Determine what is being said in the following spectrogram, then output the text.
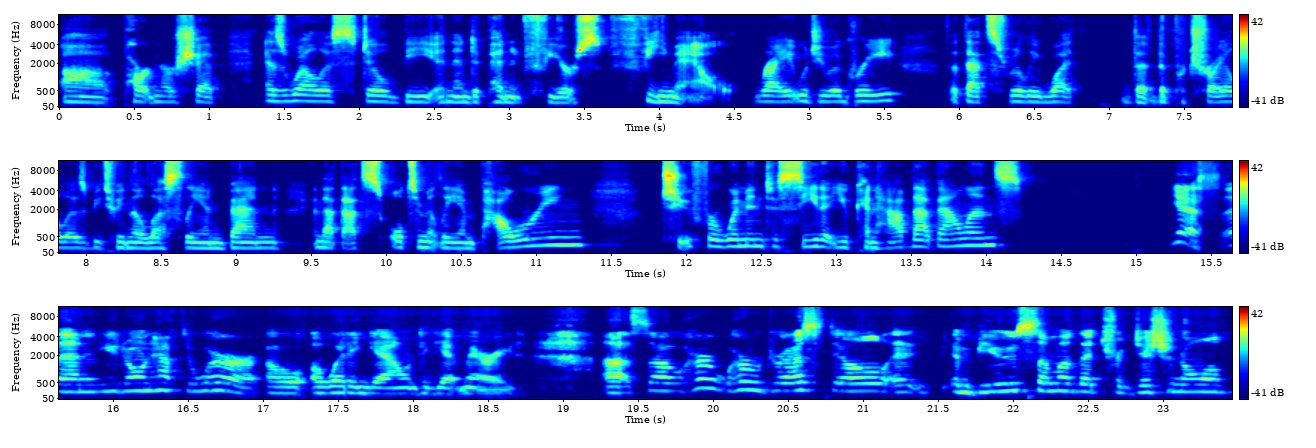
uh, partnership as well as still be an independent fierce female right would you agree that that's really what the, the portrayal is between the leslie and ben and that that's ultimately empowering to for women to see that you can have that balance Yes, and you don't have to wear a, a wedding gown to get married. Uh, so her her dress still imbues some of the traditional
